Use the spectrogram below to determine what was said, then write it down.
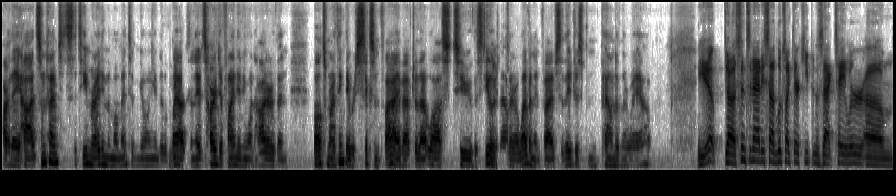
Are they hot? Sometimes it's the team riding the momentum going into the playoffs, and it's hard to find anyone hotter than Baltimore. I think they were six and five after that loss to the Steelers. Now they're eleven and five, so they've just been pounding their way out. Yep. Uh, Cincinnati side looks like they're keeping Zach Taylor. Um,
